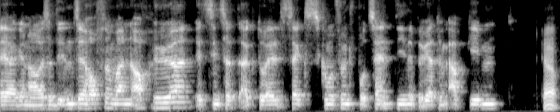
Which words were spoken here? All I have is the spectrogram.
Ja, genau. Also die, unsere Hoffnungen waren auch höher. Jetzt sind es halt aktuell 6,5 Prozent, die eine Bewertung abgeben. Ja.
